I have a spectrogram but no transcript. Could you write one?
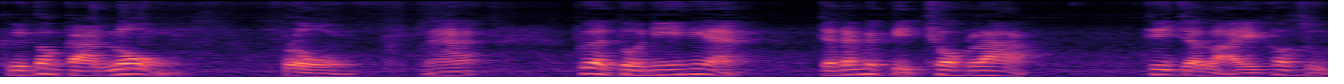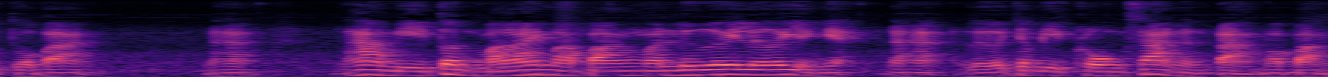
คือต้องการโล่งโปร่งนะฮะเพื่อตัวนี้เนี่ยจะได้ไม่ปิดโชคลาภที่จะไหลเข้าสู่ตัวบ้านนะฮะ ถ้ามีต้นไม้มาบังมาเลื้อยเลยอย่างเงี้ยนะฮะหรือจะมีโครงสร้างต่างๆ มาบัง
